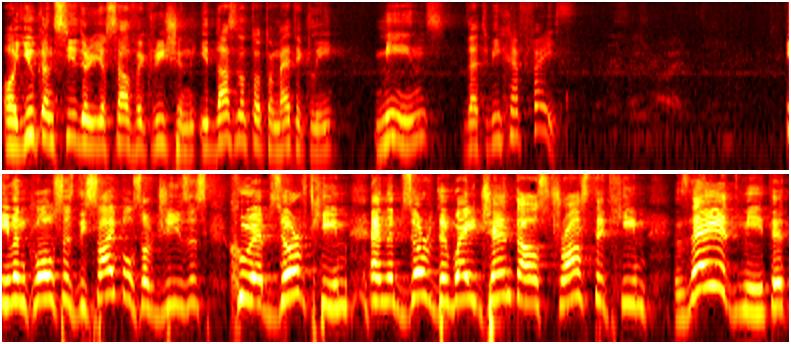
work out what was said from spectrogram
or you consider yourself a Christian, it does not automatically means that we have faith. Even closest disciples of Jesus who observed him and observed the way Gentiles trusted him, they admitted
